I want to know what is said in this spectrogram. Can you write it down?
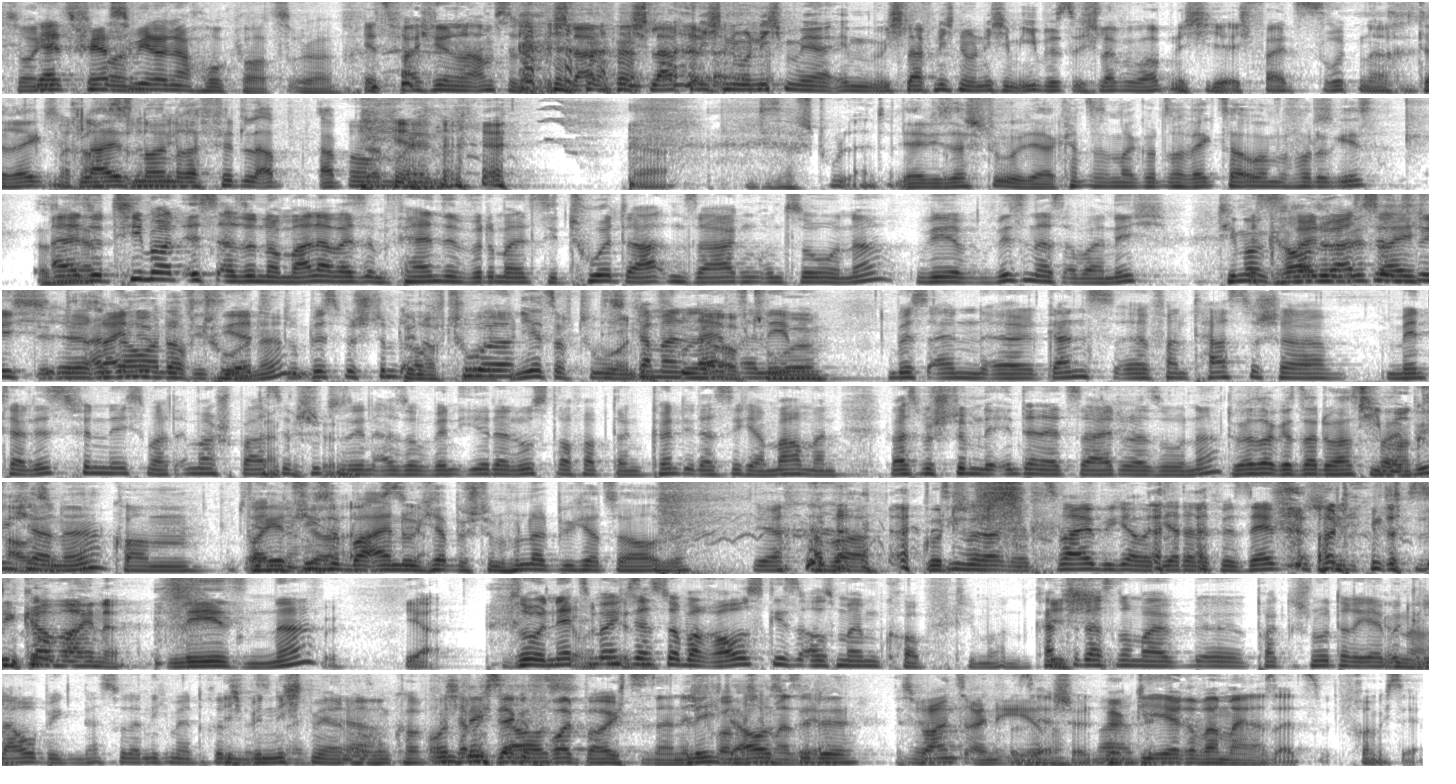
So, und Ja, jetzt fährst du wieder nach Hogwarts, oder? Jetzt fahre ich wieder nach Amsterdam. Ich schlafe ich schlaf nicht nur nicht mehr im, ich schlafe nicht nur nicht im Ibis, ich schlafe überhaupt nicht hier. Ich fahre jetzt zurück nach Direkt nach Gleis Amsterdam, 9, 3 Viertel ab. ab davon. ja. Dieser Stuhl, Alter. Ja, dieser Stuhl, ja. Kannst du das mal kurz noch wegzaubern, bevor du gehst? Also nervt. Timon ist also normalerweise im Fernsehen würde man jetzt die Tourdaten sagen und so, ne? Wir wissen das aber nicht. Timon Krause, weil du du hast bist eigentlich nicht äh, andauernd auf Tour, ne? Du bist bestimmt Bin auf, auf Tour. Tour. Ich bin jetzt auf Tour Das und kann man live auf erleben. Tour. Du bist ein äh, ganz äh, fantastischer Mentalist, finde ich. Es macht immer Spaß, dir zuzusehen. Also wenn ihr da Lust drauf habt, dann könnt ihr das sicher machen. Man, du hast bestimmt eine Internetseite oder so, ne? Du hast auch gesagt, du hast zwei Bücher, ne? Timonkrause.com. War jetzt nicht so beeindruckt, ja. ich habe bestimmt 100 Bücher zu Hause. Ja. Aber gut. Timon hat nur zwei Bücher, aber die hat er dafür selbst geschrieben. Die sind kann man meine. lesen, ne? Ja. So, und jetzt möchte ich, dass du aber rausgehst aus meinem Kopf, Timon. Kannst Ich- du das nochmal äh, praktisch notariell Genau. beglaubigen, dass du da nicht mehr drin Ich bist? bin nicht mehr in Ja. eurem Kopf. Und ich habe mich sehr aus. gefreut, bei euch zu sein. Ich freue mich aus, immer sehr. bitte. Es war uns eine Sehr Ehre. schön. Wirklich. Die Ehre war meinerseits. Ich freue mich sehr.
